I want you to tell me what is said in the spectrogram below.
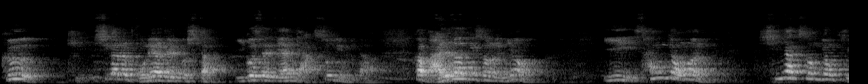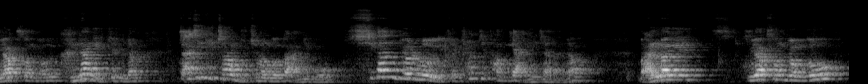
그 기- 시간을 보내야 될 것이다. 이것에 대한 약속입니다. 그러니까 말라기서는요. 이 성경은 신약 성경, 구약 성경은 그냥 이렇게 그냥 짜집기처럼 붙여놓은 것도 아니고 시간별로 이렇게 편집한 게 아니잖아요. 말라기 구약 성경도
